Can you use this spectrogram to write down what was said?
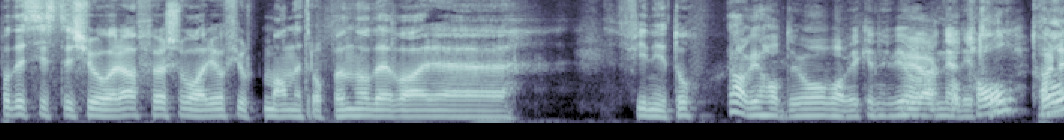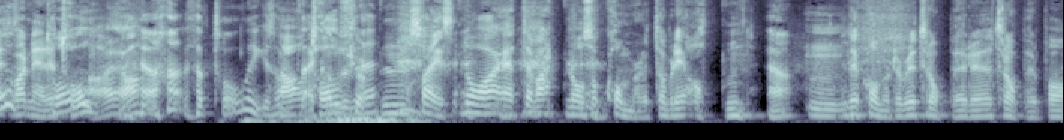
på de siste 20 åra. Før så var det jo 14 mann i troppen, og det var eh, finito. Ja, vi hadde jo, var vi ikke, vi var nede i 12. 12. Var, var nede i 12, ja. Ja, det er 12, ikke Ja, sant? Ja, 12, 14, 16, og etter hvert nå så kommer det til å bli 18. Ja. Det kommer til å bli tropper, tropper på,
